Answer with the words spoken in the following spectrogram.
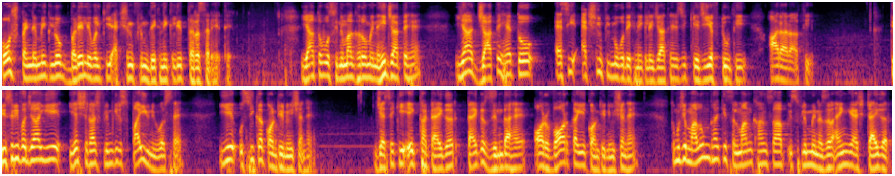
पोस्ट पेंडेमिक लोग बड़े लेवल की एक्शन फ़िल्म देखने के लिए तरस रहे थे। या तो वो सिनेमा घरों में नहीं जाते हैं, या जाते हैं तो ऐसी एक्शन फ़िल्मों को देखने के लिए जाते हैं, जैसे के जी एफ़ टू थी आर आर आर थी। तीसरी वजह ये यश राज फ़िल्म की जो स्पाई यूनिवर्स है, ये उसी का कॉन्टिन्यूशन है। जैसे कि एक था टाइगर टाइगर ज़िंदा है और वॉर का ये कॉन्टिन्यूशन है। तो मुझे मालूम था कि सलमान खान साहब इस फ़िल्म में नज़र आएँगे एज टाइगर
